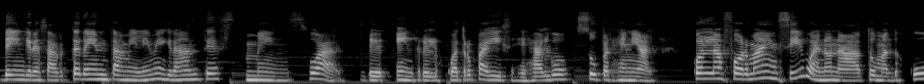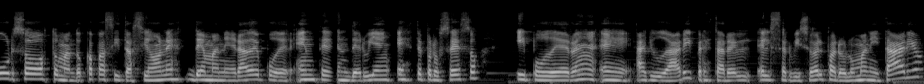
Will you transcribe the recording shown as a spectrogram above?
de ingresar 30 mil inmigrantes mensual entre los cuatro países. Es algo súper genial. Con la forma en sí, bueno, nada, tomando cursos, tomando capacitaciones de manera de poder entender bien este proceso y poder eh, ayudar y prestar el, servicio del parol humanitario.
